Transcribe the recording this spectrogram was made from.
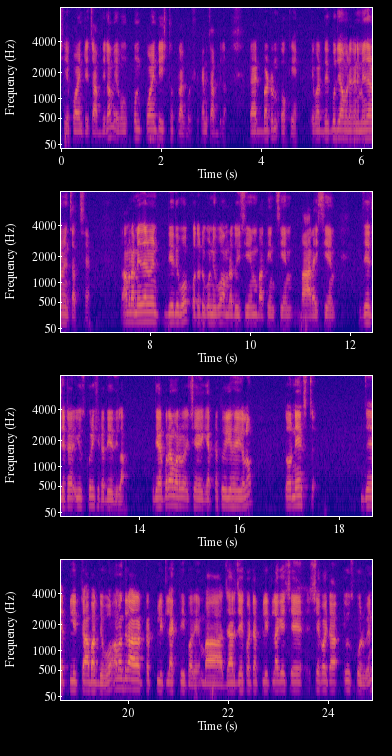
সে পয়েন্টে চাপ দিলাম এবং কোন পয়েন্টে স্টপ রাখব, সেখানে চাপ দিলাম। রাইট বাটন ওকে এবার দেখব যে আমার এখানে মেজারমেন্ট চাচ্ছে। আমরা মেজারমেন্ট দিয়ে দেবো, কতটুকু নিব, আমরা দুই সিএম বা তিন সিএম বা আড়াই সিএম যে যেটা ইউজ করি সেটা দিয়ে দিলাম। দেওয়ার পরে আমার সেই গ্যাপটা তৈরি হয়ে গেল। তো নেক্সট যে প্লিটটা আবার দেবো, আমাদের আর একটা প্লিট লাগতেই পারে বা যার যে কয়টা প্লিট লাগে সে সে কয়টা ইউজ করবেন।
